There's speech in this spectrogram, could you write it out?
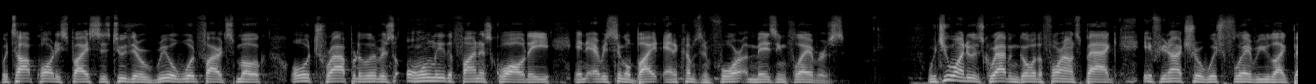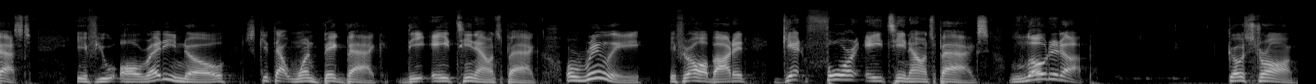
with top quality spices to their real wood fired smoke. Old Trapper delivers only the finest quality in every single bite, and it comes in four amazing flavors. What you want to do is grab and go with a four ounce bag if you're not sure which flavor you like best. If you already know, just get that one big bag, the 18 ounce bag. Or really, if you're all about it, get four 18 ounce bags. Load it up. Go strong.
